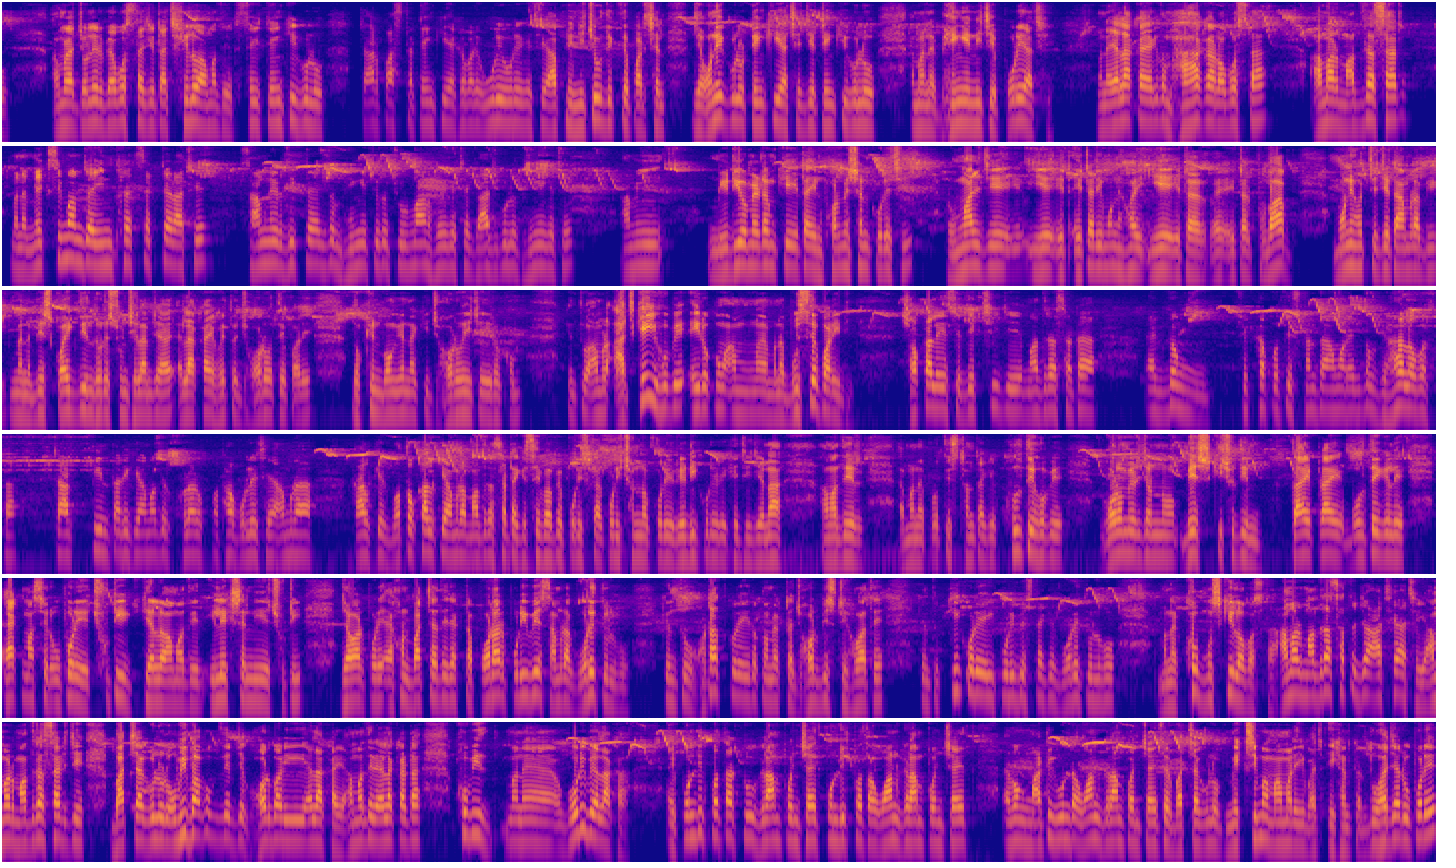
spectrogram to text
আমরা জলের ব্যবস্থা যেটা ছিল আমাদের, সেই ট্যাঙ্কিগুলো, চার পাঁচটা ট্যাঙ্কি একেবারে উড়ে উড়ে গেছে। আপনি নিচেও দেখতে পারছেন যে অনেকগুলো ট্যাঙ্কি আছে, যে ট্যাঙ্কিগুলো মানে ভেঙে নিচে পড়ে আছে। মানে এলাকায় একদম হাহাকার অবস্থা। আমার মাদ্রাসার মানে ম্যাক্সিমাম যা ইনফ্রাস্ট্রাকচার আছে, সামনের দিকটা একদম ভেঙে চুরে চুরমার হয়ে গেছে, গাছগুলো ভেঙে গেছে। আমি মিডিও ম্যাডামকে এটা ইনফরমেশন করেছি। রুমাল যে ইয়ে এটারই মনে হয় ইয়ে এটার এটার প্রভাব মনে হচ্ছে যেটা আমরা মানে বেশ কয়েকদিন ধরে শুনছিলাম যে এলাকায় হয়তো ঝড় হতে পারে, দক্ষিণবঙ্গে নাকি ঝড় হয়েছে এরকম। কিন্তু আমরা আজকেই হবে এইরকম মানে বুঝতে পারিনি। সকালে এসে দেখছি যে মাদ্রাসাটা একদম শিক্ষা প্রতিষ্ঠানটা আমার একদম বেহাল অবস্থা। চার তিন তারিখে আমাদের খোলার কথা বলেছে। আমরা কালকে, গতকালকে আমরা মাদ্রাসাটাকে সেভাবে পরিষ্কার পরিচ্ছন্ন করে রেডি করে রেখেছি যে না, আমাদের মানে প্রতিষ্ঠানটাকে খুলতে হবে। গরমের জন্য বেশ কিছুদিন প্রায় প্রায় বলতে গেলে এক মাসের উপরে ছুটি গেল আমাদের ইলেকশন নিয়ে ছুটি। যাওয়ার পরে এখন বাচ্চাদের একটা পড়ার পরিবেশ আমরা গড়ে তুলব। কিন্তু হঠাৎ করে এরকম একটা ঝড় বৃষ্টি হওয়াতে কিন্তু কি করে এই পরিবেশটাকে গড়ে তুলব? মানে খুব মুশকিল অবস্থা। আমার মাদ্রাসা তো যা আছে আছে আমার মাদ্রাসার যে বাচ্চাগুলোর অভিভাবকদের যে ঘরবাড়ি এলাকায়, আমাদের এলাকাটা খুবই মানে গরিব এলাকা। এই পণ্ডিতপাতা টু গ্রাম পঞ্চায়েত পণ্ডিতপাতা ওয়ান গ্রাম পঞ্চায়েত এবং মাটিগুন্ডা ওয়ান গ্রাম পঞ্চায়েতের বাচ্চাগুলো ম্যাক্সিমাম আমার এই এখানকার। দু হাজার উপরে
